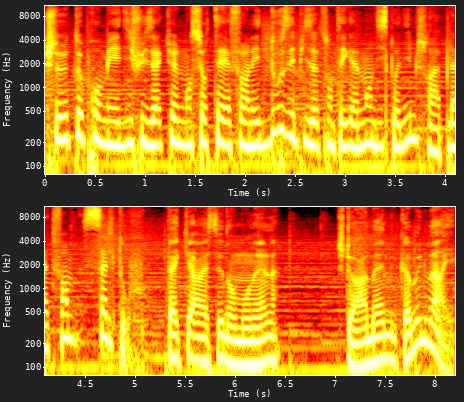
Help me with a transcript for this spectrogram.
Je te promets, diffusé actuellement sur TF1. Les 12 épisodes sont également disponibles sur la plateforme Salto. T'as qu'à rester dans mon aile. Je te ramène comme une mariée.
